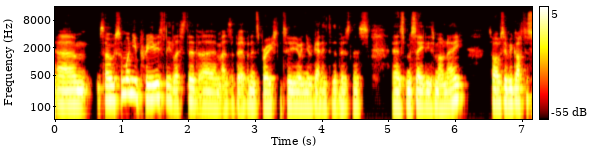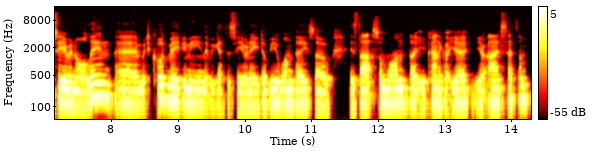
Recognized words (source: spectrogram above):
Um, so someone you previously listed um, as a bit of an inspiration to you when you were getting into the business is Mercedes Moné. So obviously we got to see her in All In, um, which could maybe mean that we get to see her in AW one day. So is that someone that you kind of got your your eyes set on?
